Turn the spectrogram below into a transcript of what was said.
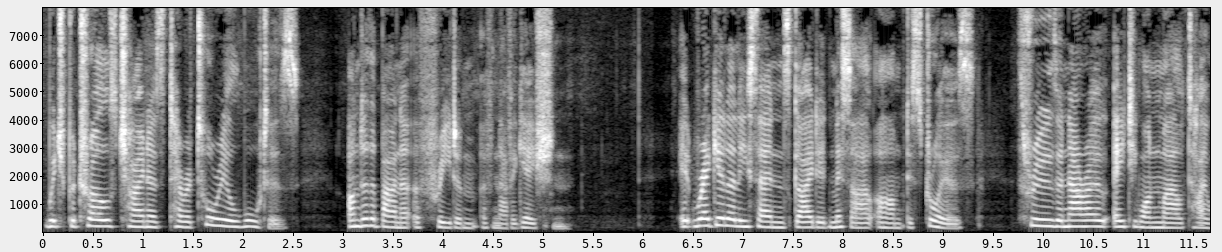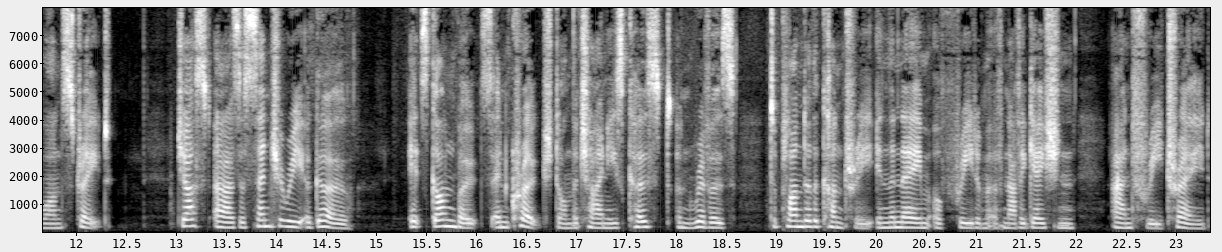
which patrols China's territorial waters under the banner of freedom of navigation. It regularly sends guided missile armed destroyers through the narrow 81 mile Taiwan Strait, just as a century ago its gunboats encroached on the Chinese coast and rivers to plunder the country in the name of freedom of navigation and free trade.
